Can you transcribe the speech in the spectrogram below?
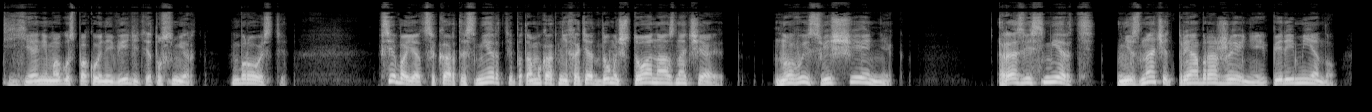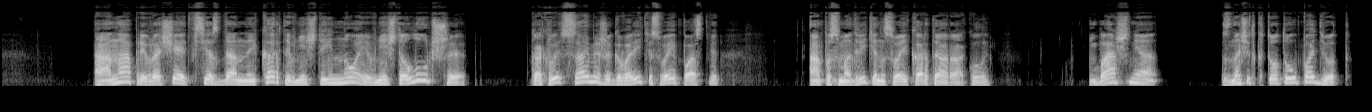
Я не могу спокойно видеть эту смерть. Бросьте. Все боятся карты смерти, потому как не хотят думать, что она означает. Но вы священник. Разве смерть не значит преображение, перемену? А она превращает все сданные карты в нечто иное, в нечто лучшее, как вы сами же говорите своей пастве. А посмотрите на свои карты-оракулы. Башня, значит, кто-то упадет.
